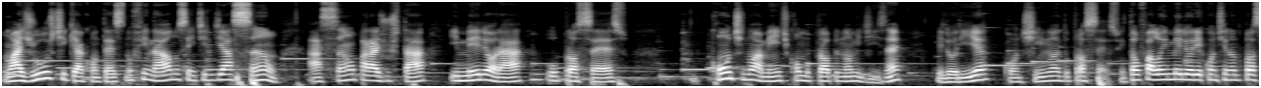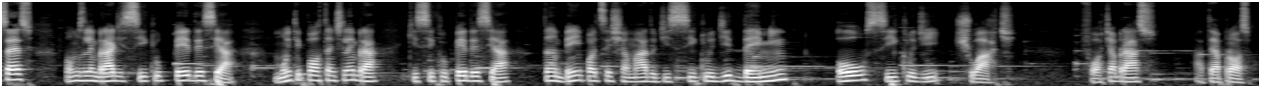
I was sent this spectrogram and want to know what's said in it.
Um ajuste que acontece no final no sentido de ação, ação para ajustar e melhorar o processo continuamente, como o próprio nome diz, né? Melhoria contínua do processo. Então, falou em melhoria contínua do processo, vamos lembrar de ciclo PDCA. Muito importante lembrar que ciclo PDCA também pode ser chamado de ciclo de Deming ou ciclo de Schwartz. Forte abraço, até a próxima.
